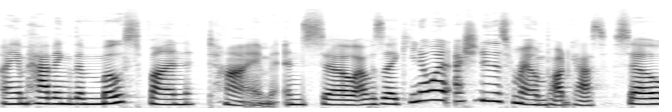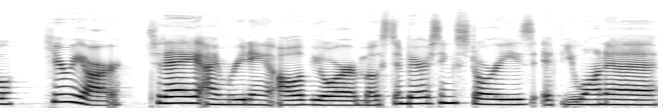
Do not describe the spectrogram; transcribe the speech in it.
I am having the most fun time. And so I was like, you know what? I should do this for my own podcast. So here we are. Today, I'm reading all of your most embarrassing stories. If you want to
